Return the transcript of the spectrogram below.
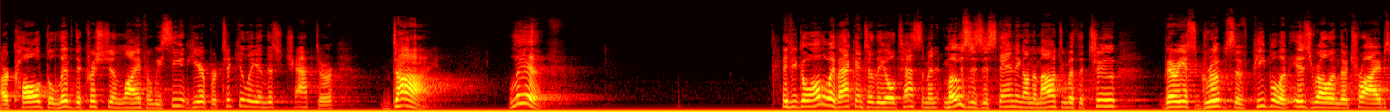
are called to live the Christian life, and we see it here, particularly in this chapter, die, live. If you go all the way back into the Old Testament, Moses is standing on the mountain with the two various groups of people of Israel and their tribes,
